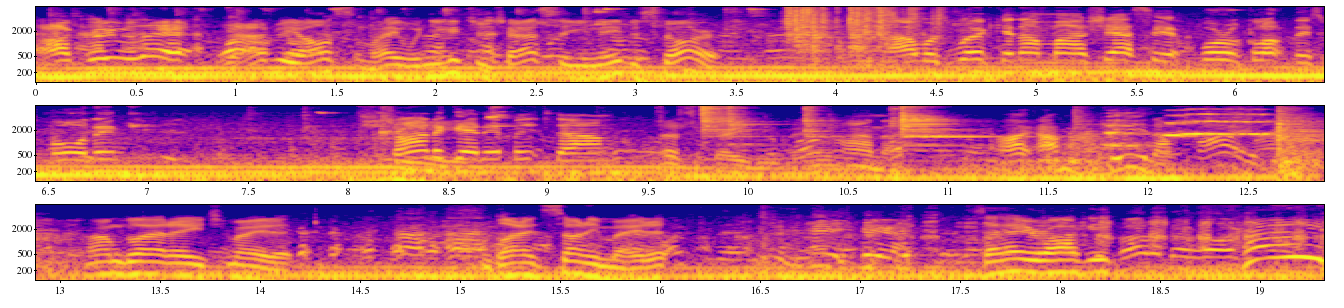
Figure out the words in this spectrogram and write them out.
I agree with that. That'd be awesome. Hey, when you get your chassis, you need to start. I was working on my chassis at four o'clock this morning, trying to get it bit done. That's crazy, man. I know. I, I'm keen. I'm fired. I'm glad H made it. I'm glad Sonny made it. Say hey, Rocky. Hey!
